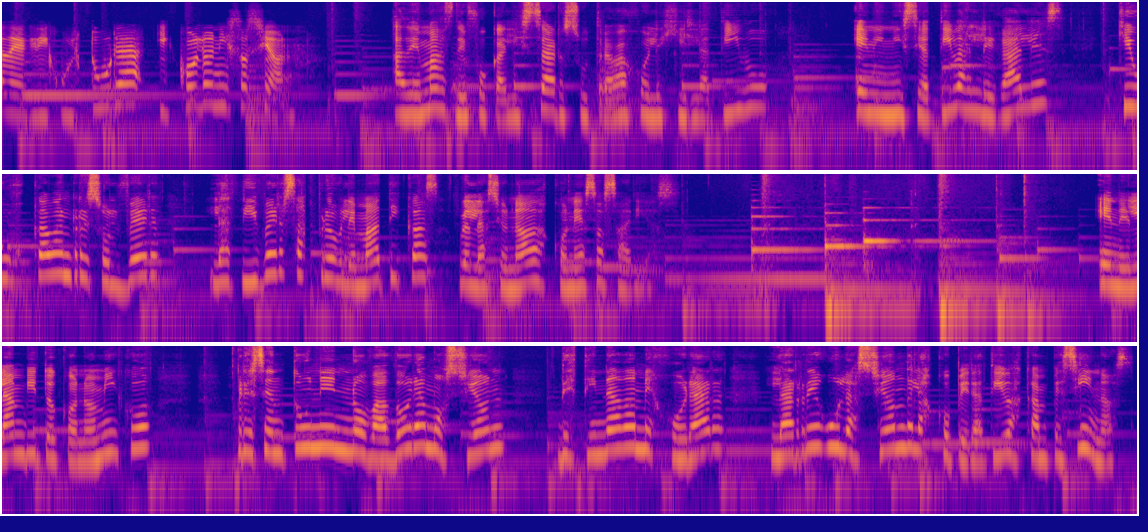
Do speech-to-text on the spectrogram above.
de Agricultura y Colonización, además de focalizar su trabajo legislativo en iniciativas legales que buscaban resolver las diversas problemáticas relacionadas con esas áreas. En el ámbito económico, presentó una innovadora moción destinada a mejorar la regulación de las cooperativas campesinas,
